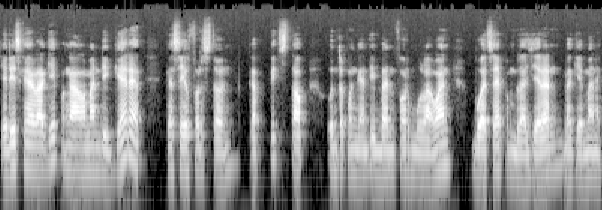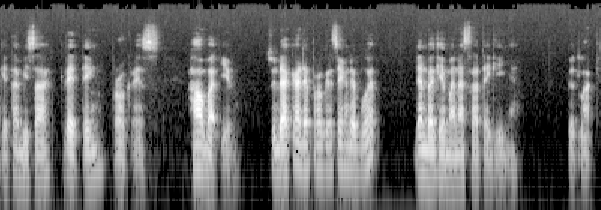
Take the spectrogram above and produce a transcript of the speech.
Jadi sekali lagi pengalaman di Garrett ke Silverstone, ke pit stop untuk mengganti ban Formula One, buat saya pembelajaran bagaimana kita bisa creating progress. How about you? Sudahkah ada progress yang Anda buat? Dan bagaimana strateginya? Good luck.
